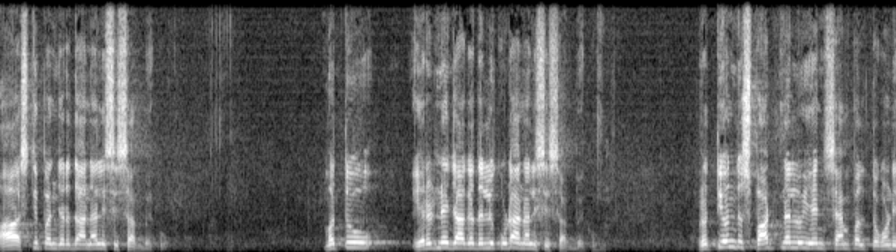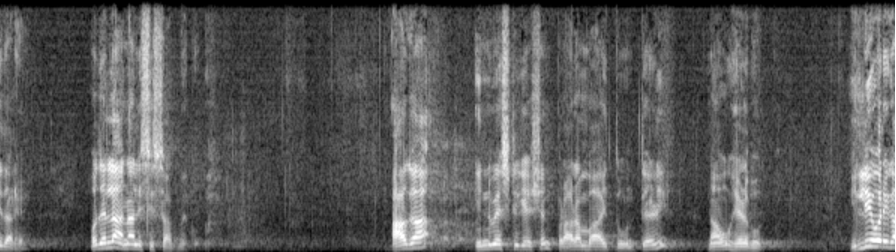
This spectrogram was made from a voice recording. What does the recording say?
ಆ ಅಸ್ಥಿಪಂಜರದ ಅನಾಲಿಸಿಸ್ ಆಗಬೇಕು. ಮತ್ತು ಎರಡನೇ ಜಾಗದಲ್ಲಿ ಕೂಡ ಅನಾಲಿಸಿಸ್ ಆಗಬೇಕು. ಪ್ರತಿಯೊಂದು ಸ್ಪಾಟ್ನಲ್ಲೂ ಏನು ಸ್ಯಾಂಪಲ್ ತೊಗೊಂಡಿದ್ದಾರೆ, ಅದೆಲ್ಲ ಅನಾಲಿಸಿಸ್ ಆಗಬೇಕು. ಆಗ ಇನ್ವೆಸ್ಟಿಗೇಷನ್ ಪ್ರಾರಂಭ ಆಯಿತು ಅಂತೇಳಿ ನಾವು ಹೇಳ್ಬೋದು. ಇಲ್ಲಿಯವರೆಗೆ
